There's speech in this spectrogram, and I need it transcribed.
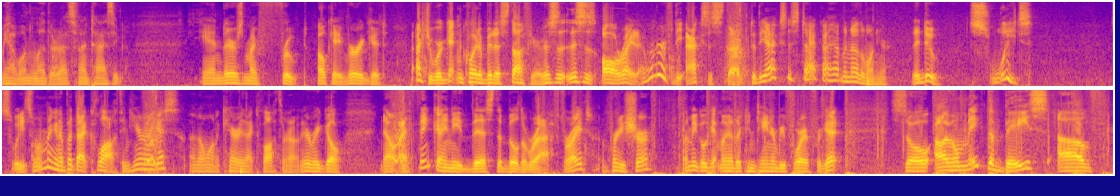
We have one leather. That's fantastic. And there's my fruit. Okay, very good. Actually, we're getting quite a bit of stuff here. This is this is all right. I wonder if the axes stack. Do the axes stack? I have another one here. They do. Sweet. Sweet. So where am I going to put that cloth? In here, I guess? I don't want to carry that cloth around. Here we go. Now, I think I need this to build a raft, right? I'm pretty sure. Let me go get my other container before I forget. So I will make the base of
